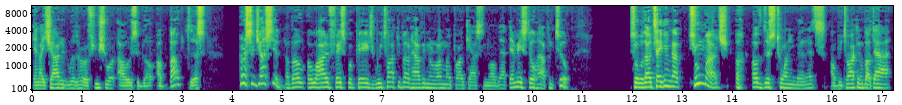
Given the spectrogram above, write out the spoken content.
And I chatted with her a few short hours ago about this, her suggestion about a live Facebook page. We talked about having her on my podcast and all that. That may still happen too. So without taking up too much uh, of this 20 minutes, I'll be talking about that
